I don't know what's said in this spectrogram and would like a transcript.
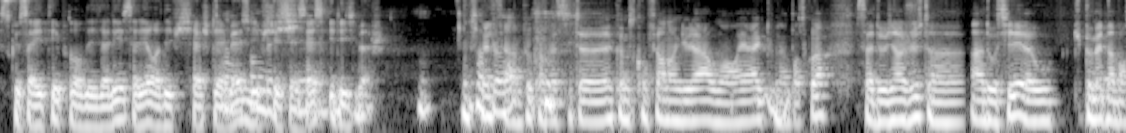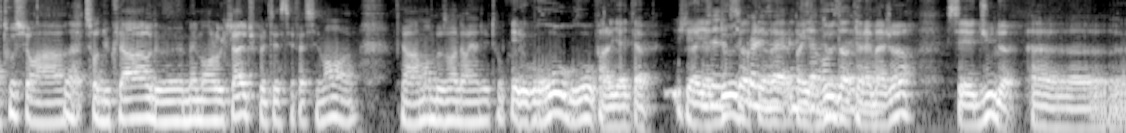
ce que ça a été pendant des années, c'est-à-dire des fichiers HTML, des de fichiers fichiers. CSS et des images. C'est un peu comme un site, euh, comme ce qu'on fait en Angular ou en React ou n'importe quoi. Ça devient juste un, un dossier euh, où tu peux mettre n'importe où sur un, Ouais. sur du cloud, euh, même en local, tu peux le tester facilement. Il y a vraiment besoin de rien du tout. quoi. Et le gros, gros, enfin, il y a, il y deux quoi les intérêts, ouais, il y a les deux intérêts majeurs. C'est d'une, euh,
